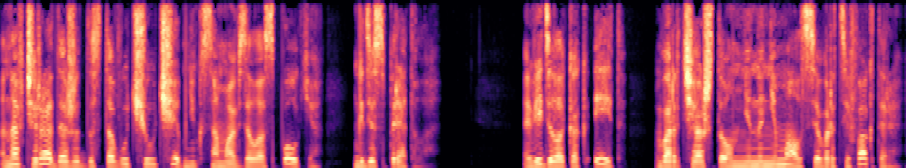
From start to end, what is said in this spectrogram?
Она вчера даже доставучий учебник сама взяла с полки, где спрятала. Видела, как Эйд, ворча, что он не нанимался в артефакторы,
